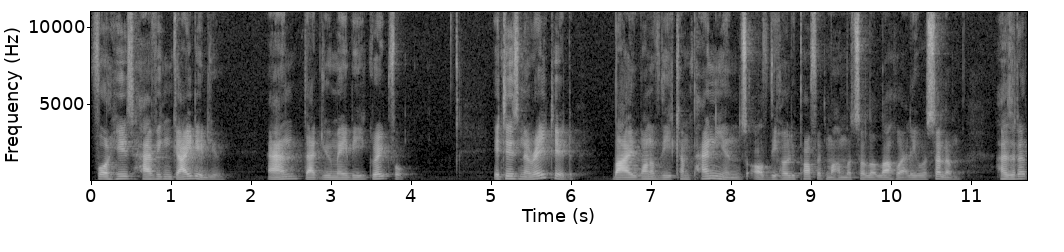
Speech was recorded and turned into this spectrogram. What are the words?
for His having guided you, and that you may be grateful. It is narrated by one of the companions of the Holy Prophet Muhammad sallallahu alaihi wasallam, Hazrat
